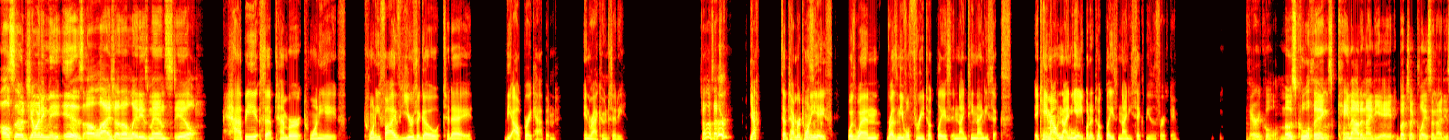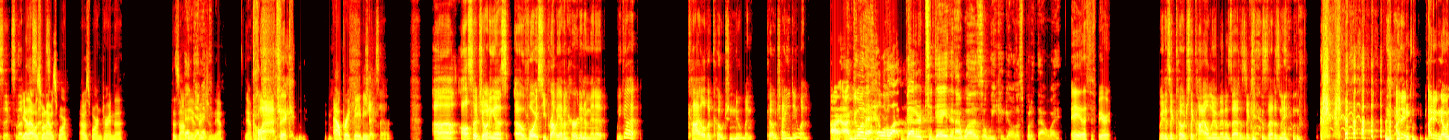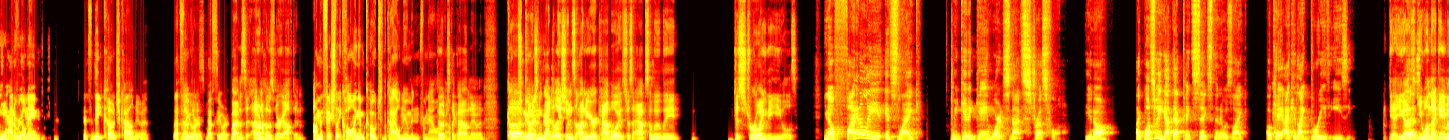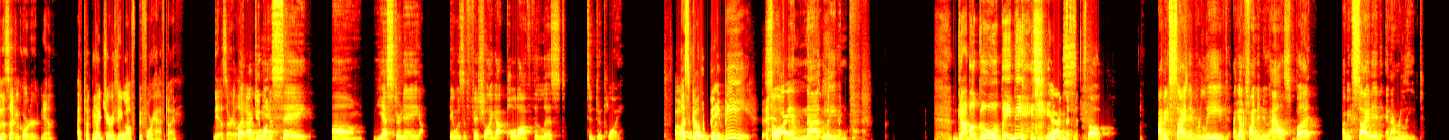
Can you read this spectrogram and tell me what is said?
Also joining me is Elijah, the ladies' man. Steel. Happy September 28th. 25 years ago today, the outbreak happened in Raccoon City. Oh, is that true? Yeah, September Was it- 28th was when Resident Evil 3 took place in 1996. It came out in Oh. 98, but it took place in 96 because of the first game. Very cool. Most cool things came out in '98, but took place in '96. So that yeah, that makes was when I was born. I was born during the the zombie Pandemic? invasion. Yeah. Yeah. Classic. Outbreak, baby. Checks out. Uh, also joining us, a voice you probably haven't heard in a minute. We got Kyle, the coach Newman. Coach, how you doing? I, I'm doing a hell of a lot better today than I was a week ago. Let's put it that way. hey, that's the spirit. Wait, is it Coach the Kyle Newman? Is that his is that his name? I didn't I didn't know he had a real name. it's the coach, Kyle Newman. That's the Okay, order. so- That's the order. By mistake. I don't host very often. I'm officially calling him Coach the Kyle Newman from now on. Coach the Kyle Newman. Coach uh, Newman. Coach, congratulations on your Cowboys just absolutely destroying the Eagles. You know, finally, it's like we get a game where it's not stressful. You know, like once we got that pick six, then it was like, okay, I could like breathe easy. Yeah, you guys, you won that game in the second quarter. Yeah, I took my jersey off before halftime. yeah. Sorry, But I do want to say, um, yesterday it was official. I got pulled off the list to deploy, Let's Oh. go, baby. so I am not leaving. Gabagool, baby. yes. So I'm excited, relieved. I got to find a new house, but I'm excited and I'm relieved.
